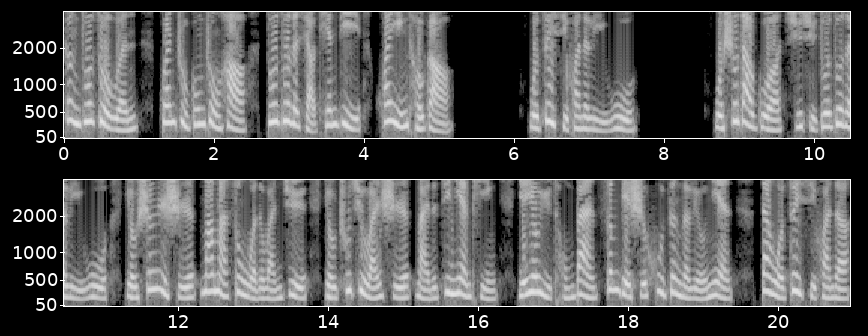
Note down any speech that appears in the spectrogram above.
更多作文关注公众号多多的小天地，欢迎投稿。我最喜欢的礼物，我收到过许许多多的礼物，有生日时妈妈送我的玩具，有出去玩时买的纪念品，也有与同伴分别时互赠的留念。但我最喜欢的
